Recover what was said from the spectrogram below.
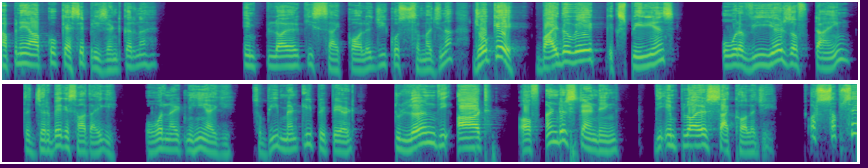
اپنے آپ کو کیسے پریزنٹ کرنا ہے امپلائر کی سائیکالوجی کو سمجھنا جو کہ by the way experience over a few years of time تجربے کے ساتھ آئے گی اوور نائٹ نہیں آئے گی۔ So be mentally prepared to learn the art of understanding the employer psychology اور سب سے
